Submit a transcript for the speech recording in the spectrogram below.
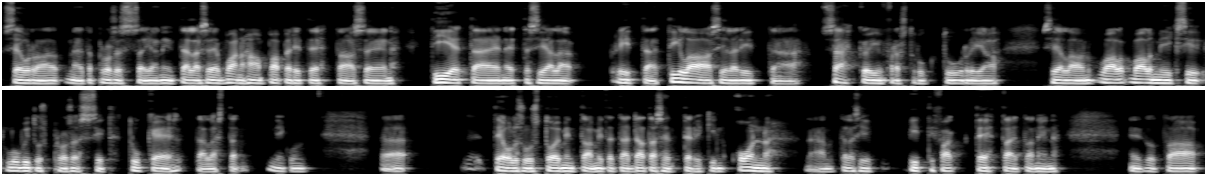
seuraa näitä prosesseja, niin tällaiseen vanhaan paperitehtaaseen tietäen, että siellä riittää tilaa, siellä riittää sähköinfrastruktuuria, siellä on val, valmiiksi luvitusprosessit tukee tällaista niin kuin, teollisuustoimintaa, mitä tämä datacenterikin on, nämä tällaisia bittifak-tehtaita, niin, niin tota,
